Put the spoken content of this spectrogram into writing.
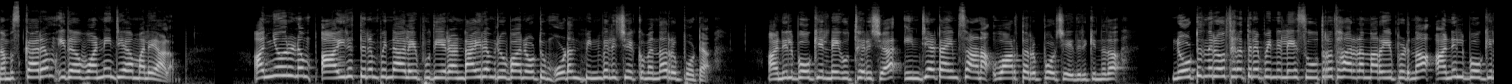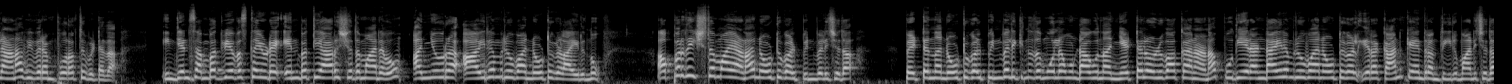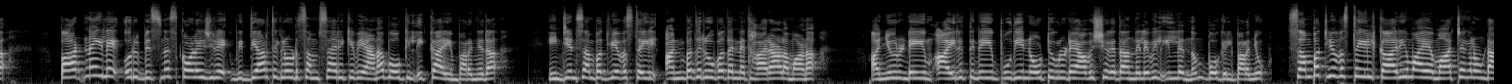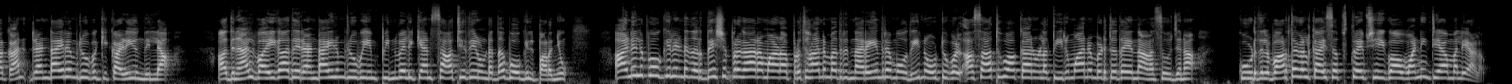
നമസ്കാരം ഇത് one India Malayalam. അഞ്ഞൂറിനും ആയിരത്തിനും പിന്നാലെ പുതിയ രണ്ടായിരം രൂപ നോട്ടും ഉടൻ പിൻവലിച്ചേക്കുമെന്ന റിപ്പോർട്ട്. അനിൽ ബോഗിലിനെ ഉദ്ധരിച്ച് ഇന്ത്യ ടൈംസ് ആണ് വാർത്ത റിപ്പോർട്ട് ചെയ്തിരിക്കുന്നത്. നോട്ട് നിരോധനത്തിന് പിന്നിലെ സൂത്രധാരൻ എന്നറിയപ്പെടുന്ന അനിൽ ബോഗിലാണ് വിവരം പുറത്തുവിട്ടത്. ഇന്ത്യൻ സമ്പദ് വ്യവസ്ഥയുടെ എൺപത്തിയാറ് ശതമാനവും അഞ്ഞൂറ് ആയിരം രൂപ നോട്ടുകളായിരുന്നു. അപ്രതീക്ഷിതമായാണ് നോട്ടുകൾ പിൻവലിച്ചത്. പെട്ടെന്ന് നോട്ടുകൾ പിൻവലിക്കുന്നത് മൂലമുണ്ടാകുന്ന ഞെട്ടൽ ഒഴിവാക്കാനാണ് പുതിയ രണ്ടായിരം രൂപ നോട്ടുകൾ ഇറക്കാൻ കേന്ദ്രം തീരുമാനിച്ചത്. പാട്നയിലെ ഒരു ബിസിനസ് കോളേജിലെ വിദ്യാർത്ഥികളോട് സംസാരിക്കവെയാണ് ബോഗിൽ ഇക്കാര്യം പറഞ്ഞത്. ഇന്ത്യൻ സമ്പദ് വ്യവസ്ഥയിൽ അൻപത് രൂപ തന്നെ ധാരാളമാണ്. അഞ്ഞൂറിന്റെയും ആയിരത്തിന്റെയും പുതിയ നോട്ടുകളുടെ ആവശ്യകത നിലവിൽ ഇല്ലെന്നും ബോഗിൽ പറഞ്ഞു. സമ്പദ് വ്യവസ്ഥയിൽ കാര്യമായ മാറ്റങ്ങൾ ഉണ്ടാക്കാൻ രണ്ടായിരം രൂപയ്ക്ക് കഴിയുന്നില്ല. അതിനാൽ വൈകാതെ രണ്ടായിരം രൂപയും പിൻവലിക്കാൻ സാധ്യതയുണ്ടെന്ന് ബോഗിൽ പറഞ്ഞു. അനിൽ ബോഗിലിന്റെ നിർദ്ദേശപ്രകാരമാണ് പ്രധാനമന്ത്രി നരേന്ദ്രമോദി നോട്ടുകൾ അസാധുവാക്കാനുള്ള തീരുമാനമെടുത്തത് എന്നാണ് സൂചന. കൂടുതൽ വാർത്തകൾക്കായി സബ്സ്ക്രൈബ് ചെയ്യുക വൺ ഇന്ത്യ മലയാളം.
